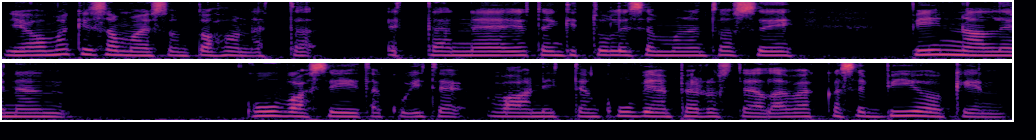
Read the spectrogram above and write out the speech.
Joo, mäkin samaistun tohon, että, että ne jotenkin tuli semmoinen tosi pinnallinen kuva siitä, kun itse vaan niiden kuvien perusteella, vaikka se biokin,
